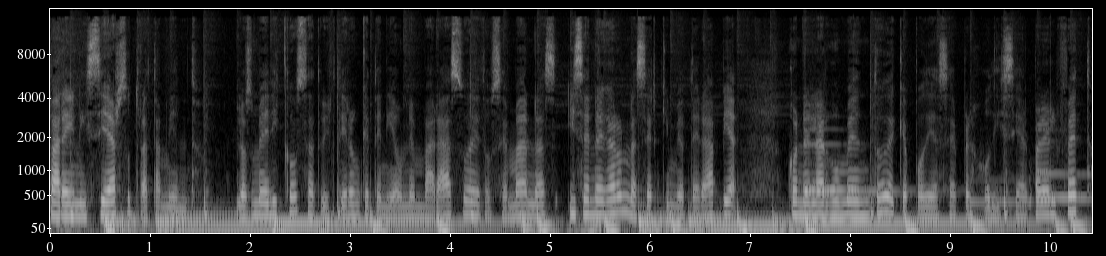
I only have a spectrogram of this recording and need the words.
para iniciar su tratamiento. Los médicos advirtieron que tenía un embarazo de dos semanas y se negaron a hacer quimioterapia con el argumento de que podía ser perjudicial para el feto.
